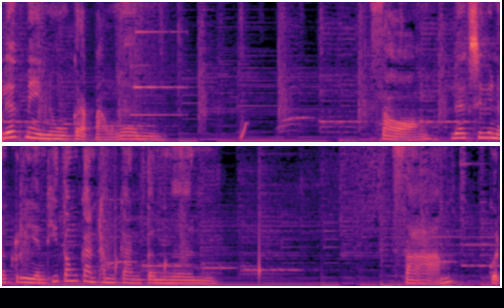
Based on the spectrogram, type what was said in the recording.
เลือกเมนูกระเป๋าเงิน 2. เลือกชื่อนักเรียนที่ต้องการทำการเติมเงิน 3. กด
